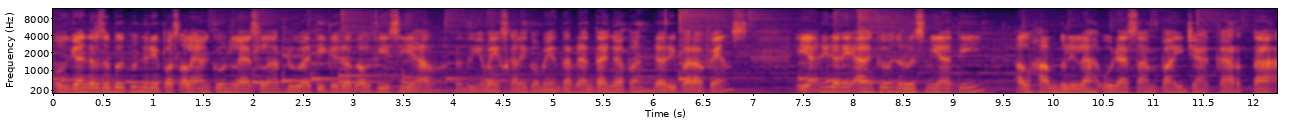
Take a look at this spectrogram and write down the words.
Unggahan tersebut pun direpost oleh akun Leslar23.official Tentunya banyak sekali komentar dan tanggapan dari para fans yakni dari akun Rusmiati. Alhamdulillah udah sampai Jakarta.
